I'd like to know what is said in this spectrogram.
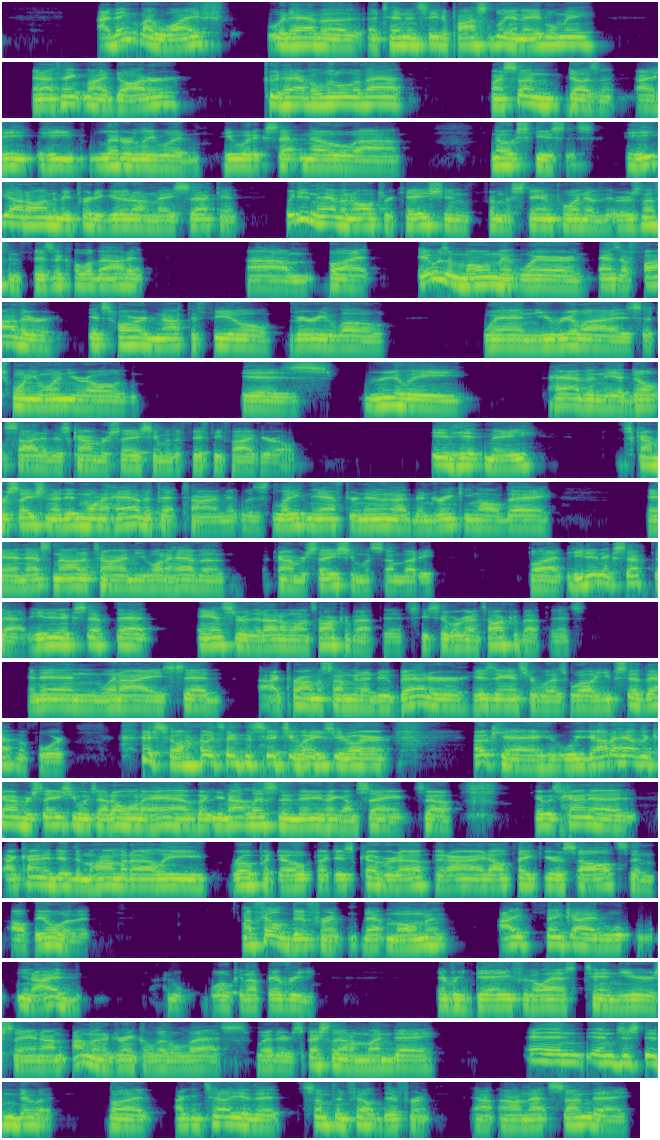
I think my wife would have a, a tendency to possibly enable me and I think my daughter could have a little of that. My son doesn't. Uh, he he literally would he would accept no uh, no excuses. He got on to me pretty good on May second. We didn't have an altercation from the standpoint of there was nothing physical about it, um, but it was a moment where, as a father, it's hard not to feel very low when you realize a 21 year old is really having the adult side of this conversation with a 55 year old. It hit me. It's a conversation I didn't want to have at that time. It was late in the afternoon. I'd been drinking all day, and that's not a time you want to have a, a conversation with somebody. But he didn't accept that. He didn't accept that answer that I don't want to talk about this. He said, We're going to talk about this. And then when I said, I promise I'm going to do better, his answer was, Well, you've said that before. so I was in the situation where okay, we got to have the conversation, which I don't want to have, but you're not listening to anything I'm saying. So it was kind of, I kind of did the Muhammad Ali rope a dope. I just covered up and all right, I'll take your assaults and I'll deal with it. I felt different that moment. I think I had, you know, I had woken up every every day for the last 10 years saying I'm, I'm going to drink a little less, whether especially on a Monday and, and just didn't do it. But I can tell you that something felt different Uh, on that Sunday.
